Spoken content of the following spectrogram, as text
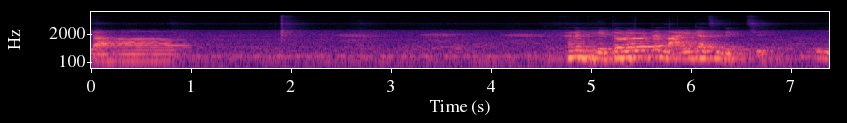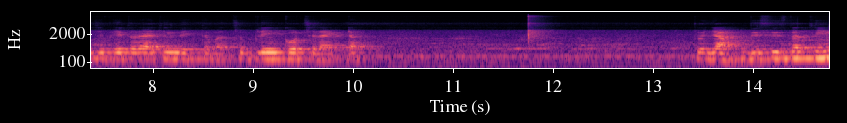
সাহাব। এখানে ভেতরেও একটা লাইট আছে দেখছি। এই যে ভেতরে আই থিঙ্ক দেখতে পাচ্ছ ব্লিঙ্ক করছে লাইটটা তো যা this is the thing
